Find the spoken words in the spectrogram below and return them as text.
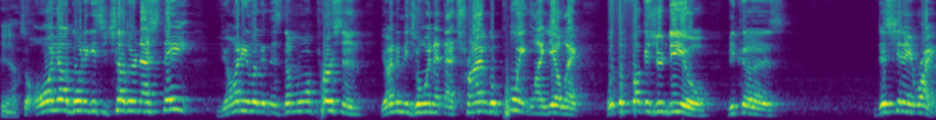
Yeah, So all y'all going against each other in that state, y'all need to look at this number one person. Y'all need to join at that triangle point. Like, yo, like, what the fuck is your deal? Because this shit ain't right.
